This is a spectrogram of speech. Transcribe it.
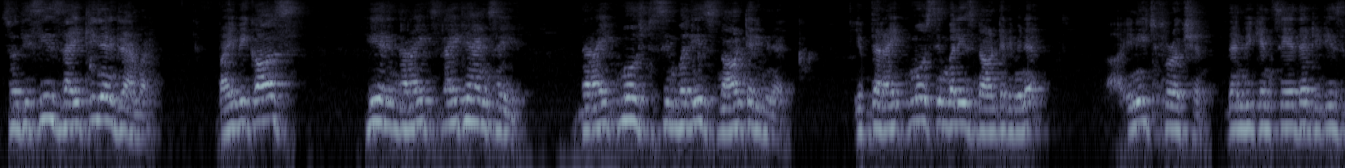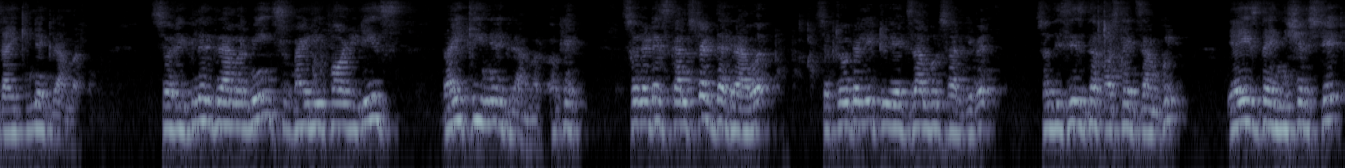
So this is right linear grammar. Why? Because here in the right right hand side, the rightmost symbol is non-terminal. If the rightmost symbol is non-terminal uh, in each production, then we can say that it is right linear grammar. So regular grammar means by default it is right linear grammar. Okay. So let us construct the grammar. So totally two examples are given. So this is the first example. A is the initial state.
